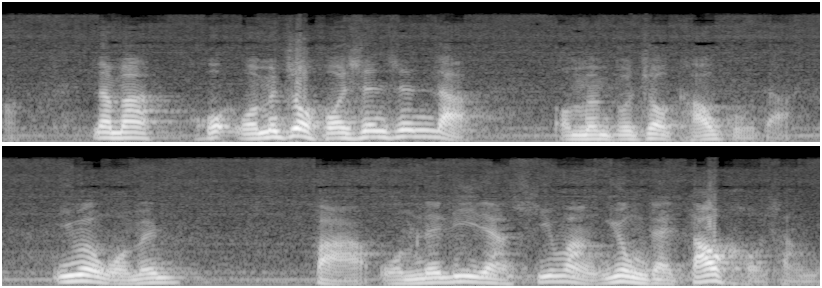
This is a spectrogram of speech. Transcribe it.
啊，那么活我们做活生生的，我们不做考古的，因为我们把我们的力量希望用在刀口上面，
